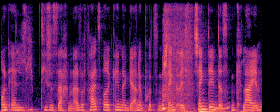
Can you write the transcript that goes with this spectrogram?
und er liebt diese Sachen. Also falls eure Kinder gerne putzen, schenkt euch, schenkt denen das in klein.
